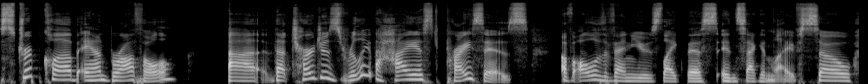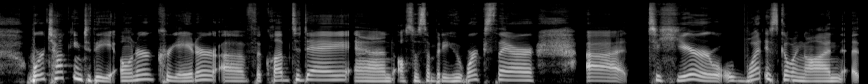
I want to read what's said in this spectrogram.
strip club and brothel uh, that charges really the highest prices of all of the venues like this in Second Life. So we're talking to the owner, creator of the club today, and also somebody who works there uh, to hear what is going on. Uh,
